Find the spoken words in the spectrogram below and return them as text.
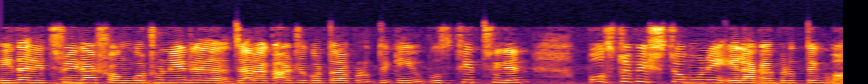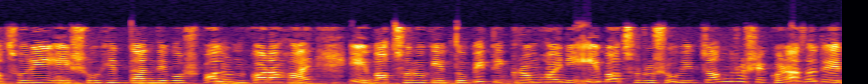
নেতা নেত্রীরা সংগঠনের যারা কার্যকর্তারা প্রত্যেকেই উপস্থিত ছিলেন। পোস্ট অফিস চুমুনি এলাকায় প্রত্যেক বছরই এই শহীদ দান দিবস পালন করা হয়। এই বছরও কিন্তু ব্যতিক্রম হয়নি। এই বছরও শহীদ চন্দ্রশেখর আজাদের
